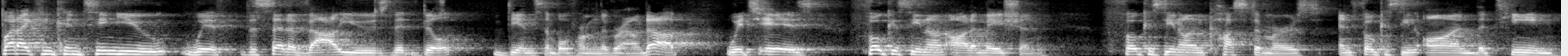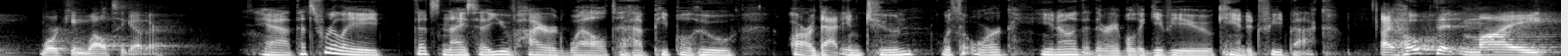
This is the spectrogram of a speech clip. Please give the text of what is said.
but i can continue with the set of values that built DNSimple from the ground up which is focusing on automation focusing on customers and focusing on the team working well together. Yeah that's really that's nice that you've hired well to have people who are that in tune with the org, you know, that they're able to give you candid feedback. I hope that my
